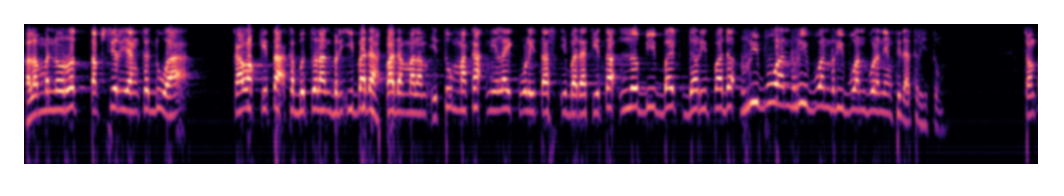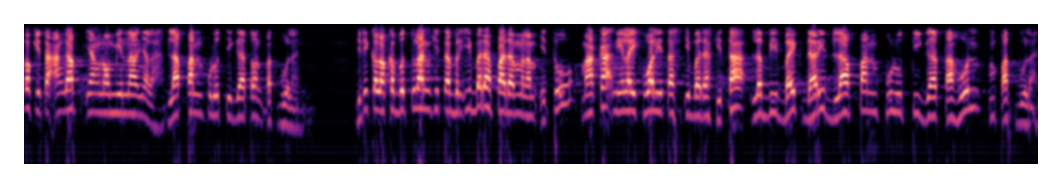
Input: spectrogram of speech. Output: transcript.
kalau menurut tafsir yang kedua, kalau kita kebetulan beribadah pada malam itu, maka nilai kualitas ibadah kita lebih baik daripada ribuan-ribuan ribuan bulan yang tidak terhitung. Contoh kita anggap yang nominalnya lah, 83 tahun 4 bulan. Jadi kalau kebetulan kita beribadah pada malam itu, maka nilai kualitas ibadah kita lebih baik dari 83 tahun 4 bulan.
